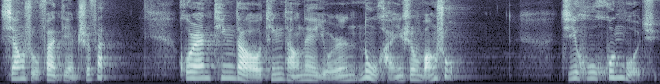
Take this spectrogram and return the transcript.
香薯饭店吃饭，忽然听到厅堂内有人怒喊一声“王硕”，几乎昏过去。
